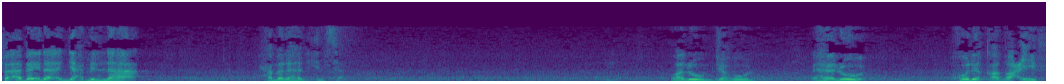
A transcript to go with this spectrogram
فأبين أن يحملنها حملها الإنسان. ظلوم جهول هلوع خلق ضعيف.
